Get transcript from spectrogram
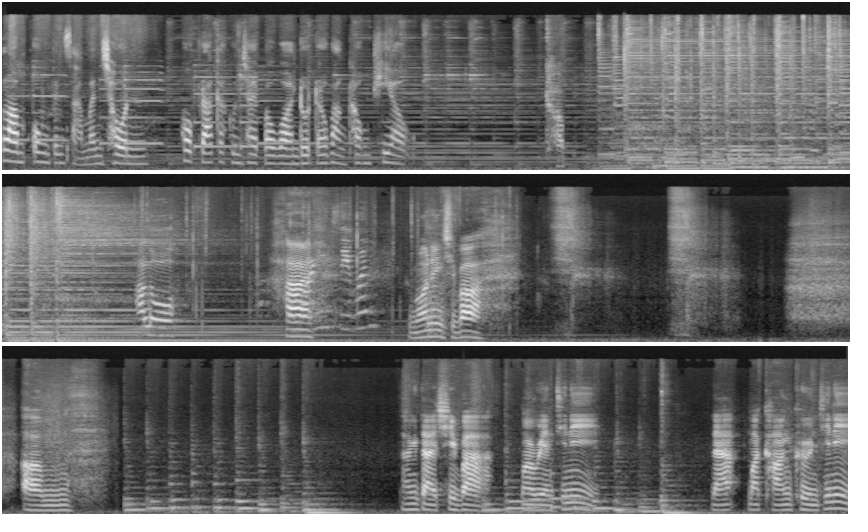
กลำองค์เป็นสามัญชน พบรักกับคุณชายประวรรุดระหว่างท่องเที่ยว ครับ ฮัลโหล Hi Good morning Shiva อืมตั้งแต่ชิวามาเรียนที่นี่ และมาค้างคืนที่นี่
